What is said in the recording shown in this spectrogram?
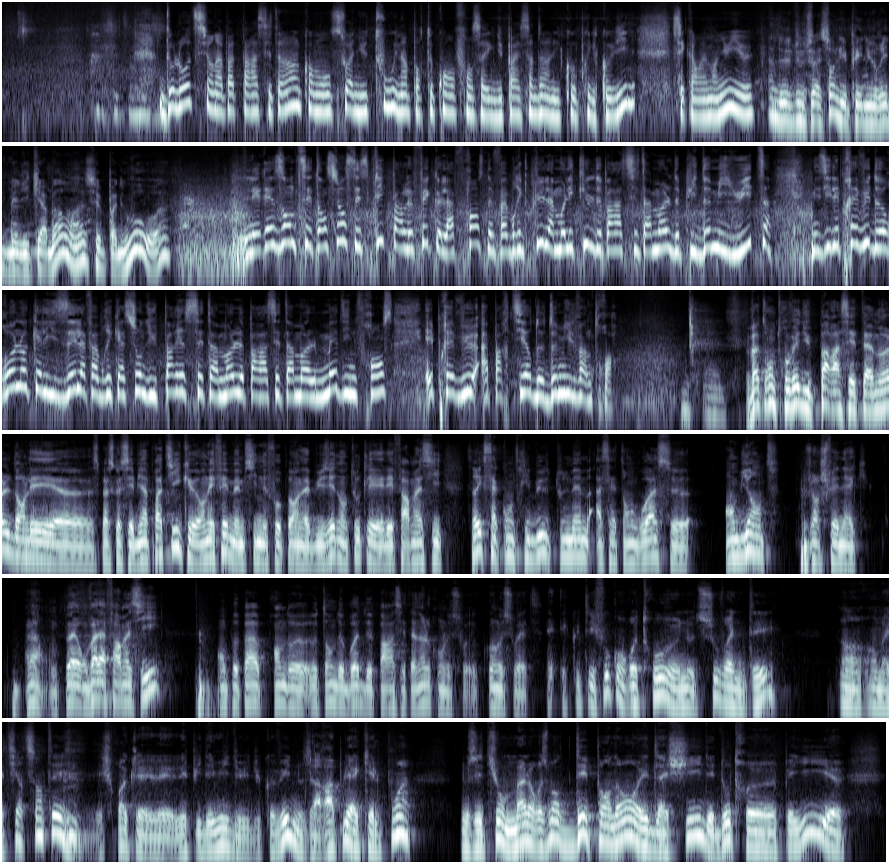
de l'autre, si on n'a pas de paracétamol, comme on soigne tout et n'importe quoi en France avec du paracétamol, y compris le Covid, c'est quand même ennuyeux. De toute façon, les pénuries de médicaments, hein, c'est pas nouveau. Hein. Les raisons de ces tensions s'expliquent par le fait que la France ne fabrique plus la molécule de paracétamol depuis 2008, mais il est prévu de relocaliser la fabrication du paracétamol. Le paracétamol Made in France est prévu à partir de 2023. Va-t-on trouver du paracétamol dans les... Euh, parce que c'est bien pratique, en effet, même s'il ne faut pas en abuser dans toutes les, pharmacies. C'est vrai que ça contribue tout de même à cette angoisse euh, ambiante, Georges Fenech. Voilà, on, va à la pharmacie, on ne peut pas prendre autant de boîtes de paracétamol qu'on le, souhaite. Écoutez, il faut qu'on retrouve notre souveraineté en, matière de santé. Et je crois que l'épidémie du, du, Covid nous a rappelé à quel point nous étions malheureusement dépendants et de la Chine et d'autres pays.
